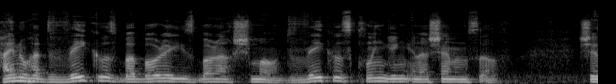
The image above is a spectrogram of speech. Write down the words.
Hainu hadveikus babore yizbarach shmo. Dveikus clinging in Hashem Himself. When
